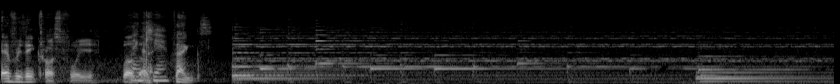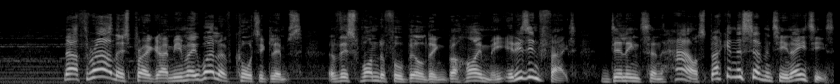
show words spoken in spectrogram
everything crossed for you. Well Thank done. you. Thanks. Now, throughout this programme, you may well have caught a glimpse of this wonderful building behind me. It is, in fact, Dillington House. Back in the 1780s,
